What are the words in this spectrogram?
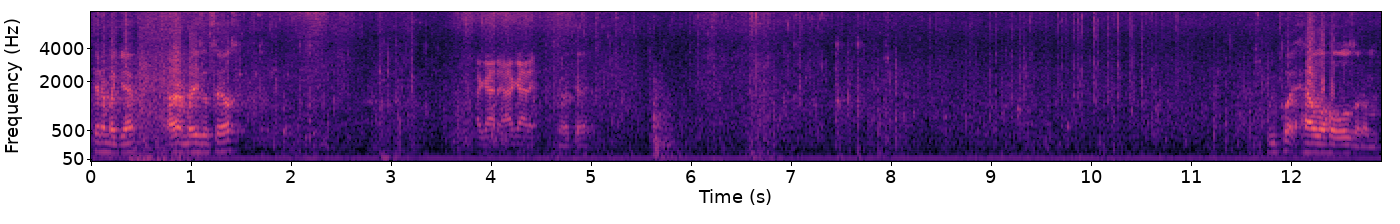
Hit him again. All right, I'm raising sails. I got it. I got it. Okay. We put hella holes in them.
